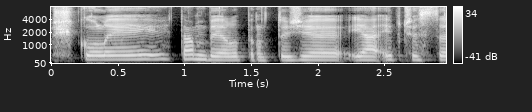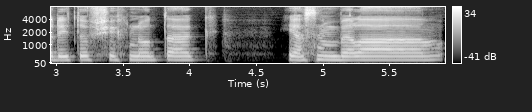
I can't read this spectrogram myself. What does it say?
školy tam byl, protože já i přes tady to všechno, tak já jsem byla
